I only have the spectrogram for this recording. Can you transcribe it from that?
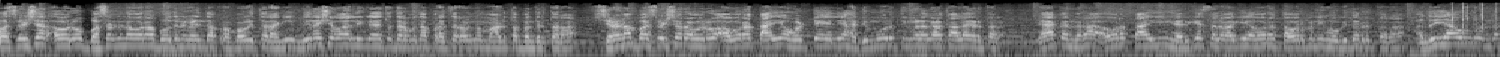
ಬಸವೇಶ್ವರ್ ಅವರು ಬಸಣ್ಣನವರ ಬೋಧನೆಗಳಿಂದ ಪ್ರಭಾವಿತರಾಗಿ ವೀರಶೈವ ಲಿಂಗಾಯತ ಧರ್ಮದ ಪ್ರಚಾರವನ್ನು ಮಾಡುತ್ತಾ ಬಂದಿರ್ತಾರ. ಶರಣ ಬಸವೇಶ್ವರ್ ಅವರು ಅವರ ತಾಯಿಯ ಹೊಟ್ಟೆಯಲ್ಲಿ ಹದಿಮೂರು ತಿಂಗಳ ಕಾಲ ಇರ್ತಾರೆ. ಯಾಕಂದ್ರ ಅವರ ತಾಯಿ ಹೆರಿಗೆ ಸಲುವಾಗಿ ಅವರ ತವರ ಮನೆಗೆ ಹೋಗಿದ್ದವ್ರು ಇರ್ತಾರ. ಅದು ಯಾವ ಊರು ಅಂದ್ರ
